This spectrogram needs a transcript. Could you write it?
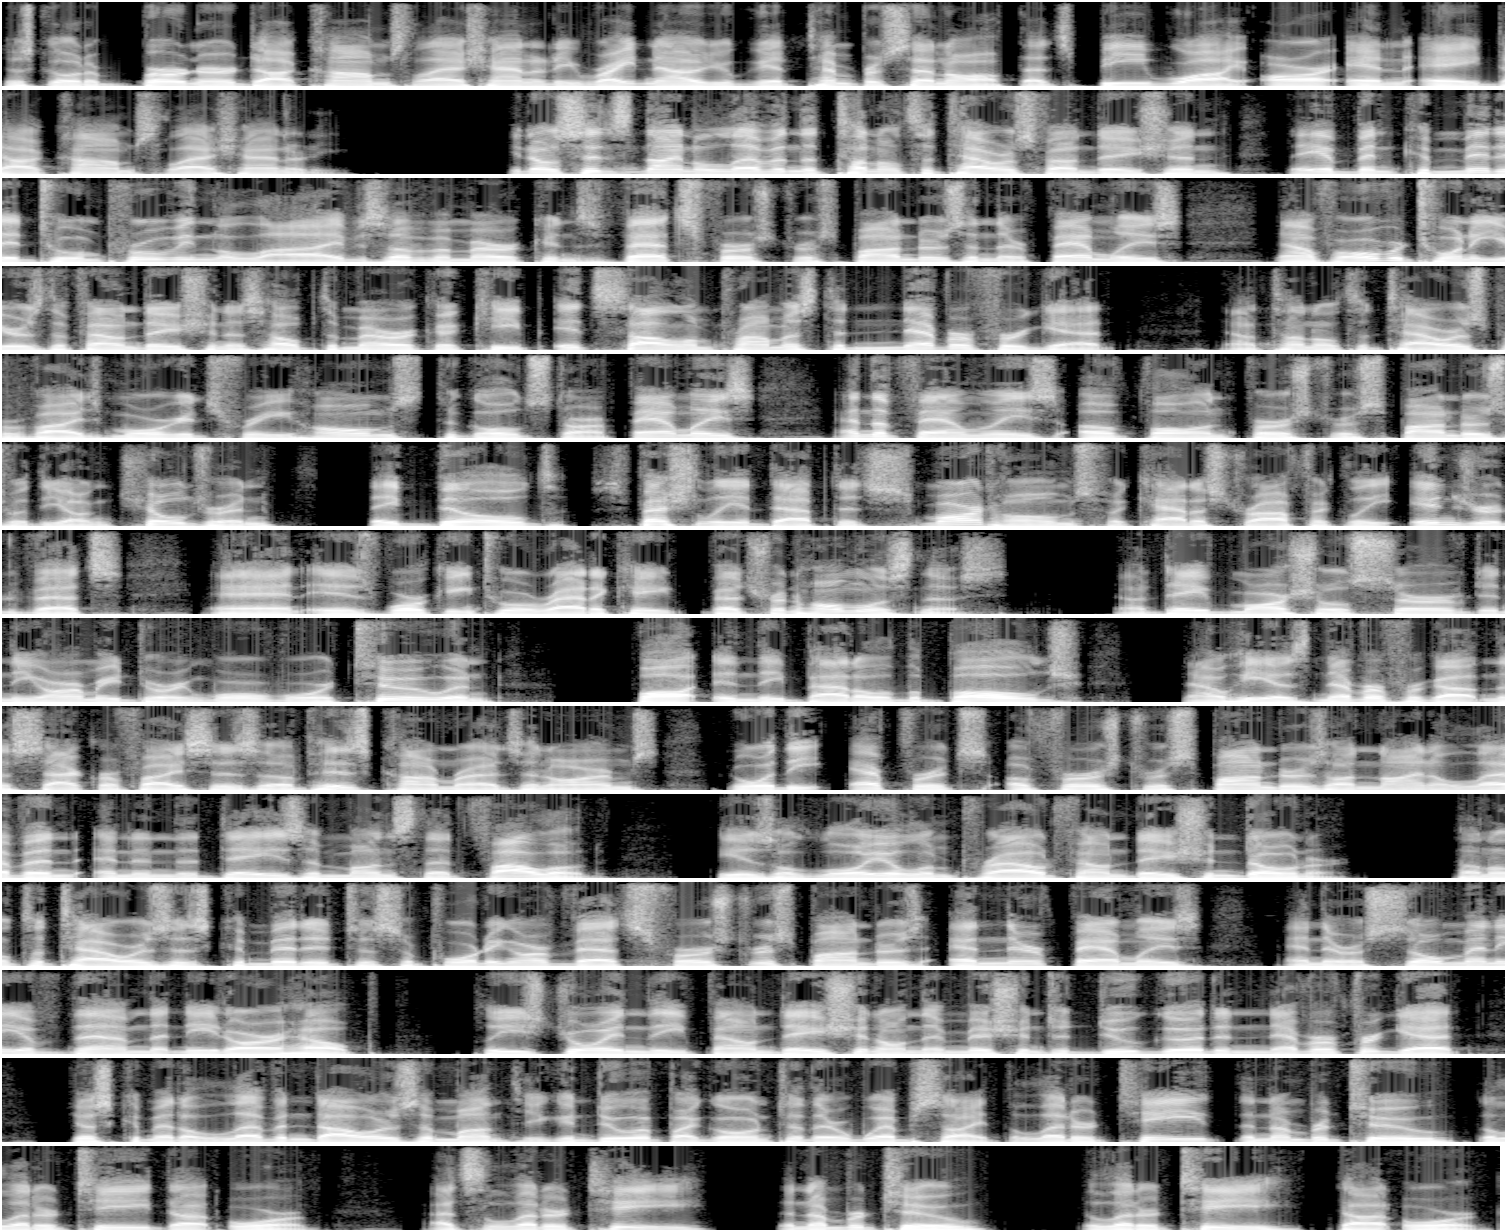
Just go to byrna.com slash Hannity. Right now, you'll get 10% off. That's B-Y-R-N-A dot com slash Hannity. You know, since 9-11, the Tunnel to Towers Foundation, they have been committed to improving the lives of Americans' vets, first responders, and their families. Now, for over 20 years, the foundation has helped America keep its solemn promise to never forget. Now, Tunnel to Towers provides mortgage-free homes to Gold Star families and the families of fallen first responders with young children. They build specially adapted smart homes for catastrophically injured vets and is working to eradicate veteran homelessness. Now, Dave Marshall served in the Army during World War II and fought in the Battle of the Bulge. Now, he has never forgotten the sacrifices of his comrades in arms, nor the efforts of first responders on 9 11 and in the days and months that followed. He is a loyal and proud foundation donor. Tunnel to Towers is committed to supporting our vets, first responders, and their families, and there are so many of them that need our help. Please join the foundation on their mission to do good and never forget. Just commit $11 a month. You can do it by going to their website, the letter T, the number two, the letter T dot org. That's the letter T, the number two, the letter T dot org.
